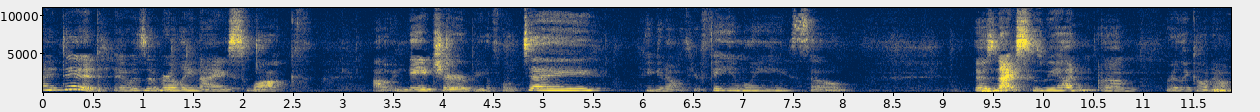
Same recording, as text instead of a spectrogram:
I did. It was a really nice walk out in nature, beautiful day, hanging out with your family. So it was nice because we hadn't um, really gone out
